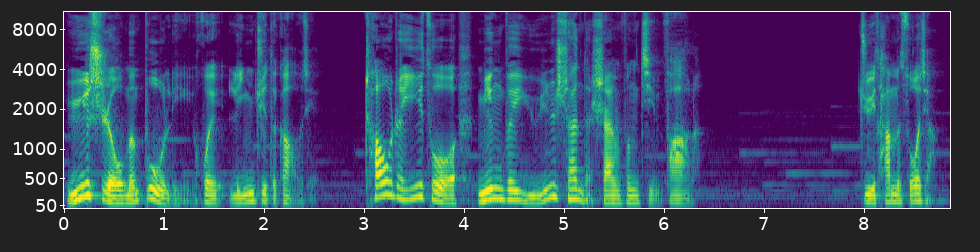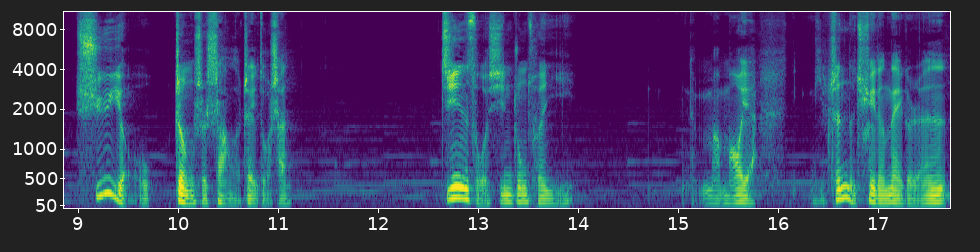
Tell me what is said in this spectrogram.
于是我们不理会邻居的告诫。朝着一座名为云山的山峰进发了。据他们所讲，徐友正是上了这座山。金锁心中存疑：毛毛爷，你真的确定那个人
